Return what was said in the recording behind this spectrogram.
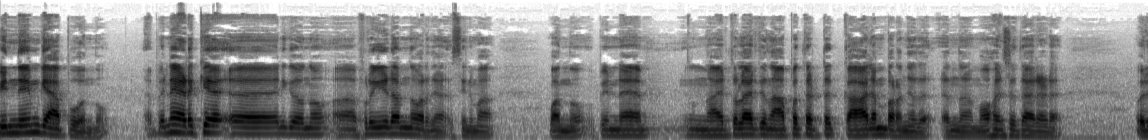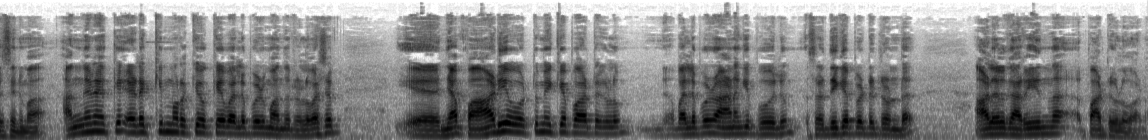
പിന്നെയും ഗ്യാപ്പ് വന്നു. പിന്നെ ഇടയ്ക്ക് എനിക്ക് തോന്നുന്നു ഫ്രീഡം എന്ന് പറഞ്ഞ സിനിമ വന്നു. പിന്നെ ആയിരത്തി തൊള്ളായിരത്തി നാൽപ്പത്തെട്ട് കാലം പറഞ്ഞത് എന്ന് മോഹൻ സിതാരയുടെ ഒരു സിനിമ. അങ്ങനെയൊക്കെ ഇടയ്ക്കും മുറയ്ക്കുമൊക്കെ വല്ലപ്പോഴും വന്നിട്ടുള്ളൂ. പക്ഷെ ഞാൻ പാടിയ ഒട്ടുമിക്ക പാട്ടുകളും വല്ലപ്പോഴും ആണെങ്കിൽ പോലും ശ്രദ്ധിക്കപ്പെട്ടിട്ടുണ്ട്. ആളുകൾക്ക് അറിയുന്ന പാട്ടുകളുമാണ്.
